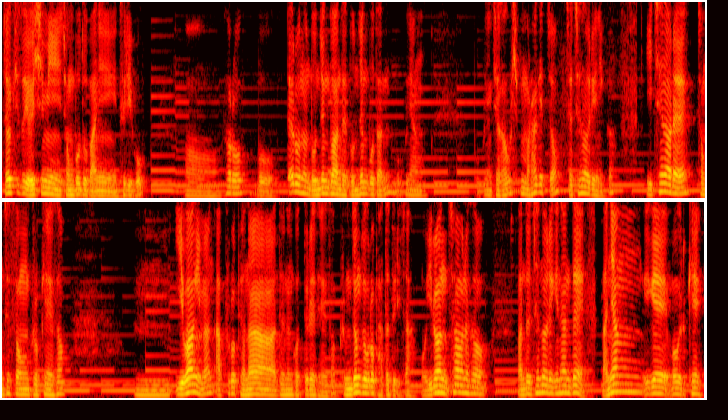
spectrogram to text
저 역시도 열심히 정보도 많이 드리고 어, 서로 뭐 때로는 논쟁도 하는데 논쟁보다는 뭐 그냥 뭐 그냥 제가 하고 싶은 말 하겠죠. 제 채널이니까. 이 채널의 정체성은 그렇게 해서 음, 이왕이면 앞으로 변화되는 것들에 대해서 긍정적으로 받아들이자. 뭐 이런 차원에서 만든 채널이긴 한데 마냥 이게 뭐 이렇게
